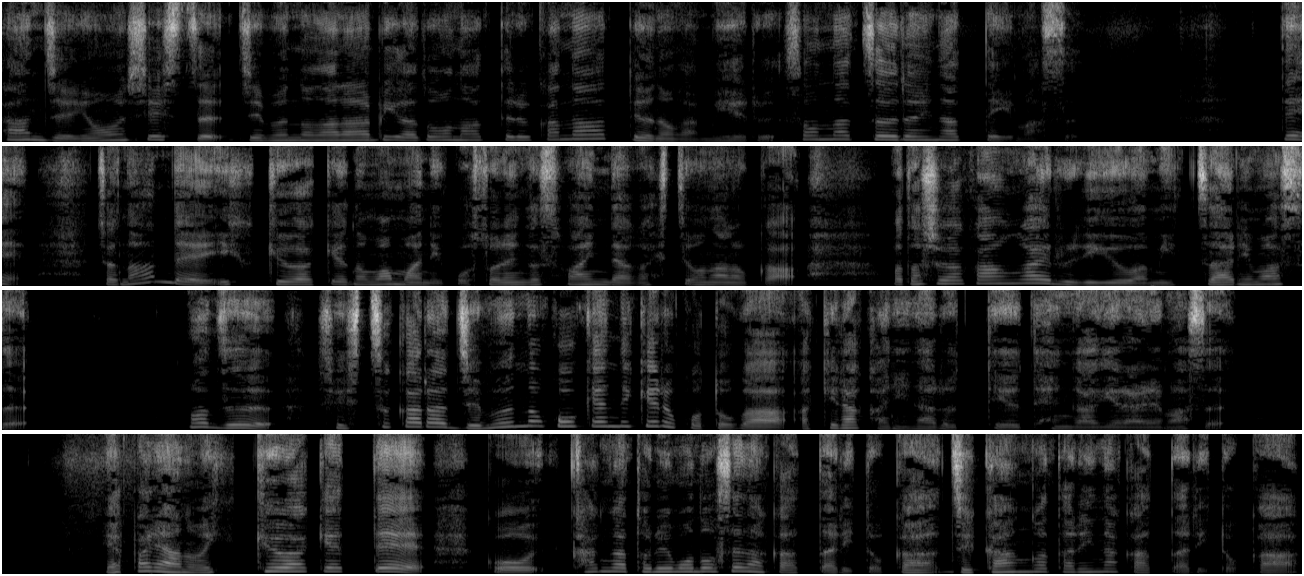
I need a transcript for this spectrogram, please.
34資質、自分の並びがどうなってるかなっていうのが見える、そんなツールになっています。で、じゃあなんで育休明けのママにこうストレングスファインダーが必要なのか、私が考える理由は3つあります。まず、資質から自分の貢献できることが明らかになるっていう点が挙げられます。やっぱりあの、一休明けって、こう、勘が取り戻せなかったりとか、時間が足りなかったりとか、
